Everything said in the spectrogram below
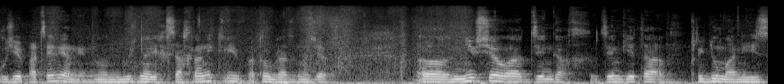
уже потеряны, но нужно их сохранить и потом размножать. Не все о деньгах. Деньги это придуманы из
